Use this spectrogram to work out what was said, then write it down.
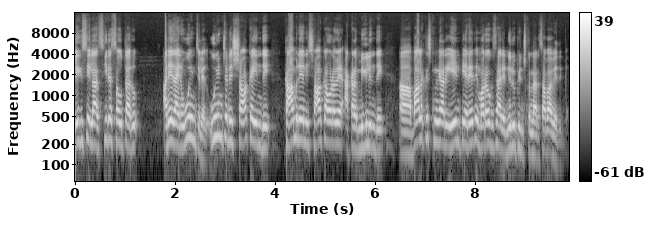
లెగిసి ఇలా సీరియస్ అవుతారు అనేది ఆయన ఊహించలేదు. ఊహించని షాక్ అయింది. కామినేని షాక్ అవడమే అక్కడ మిగిలింది. బాలకృష్ణ గారు ఏంటి అనేది మరొకసారి నిరూపించుకున్నారు సభావేదికగా.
